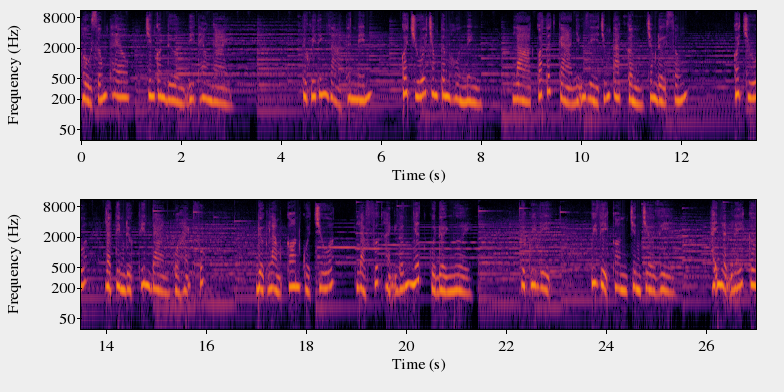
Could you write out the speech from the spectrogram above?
hầu sống theo trên con đường đi theo Ngài. Thưa quý thính giả thân mến, có Chúa trong tâm hồn mình là có tất cả những gì chúng ta cần trong đời sống. Có Chúa là tìm được thiên đàng của hạnh phúc. Được làm con của Chúa là phước hạnh lớn nhất của đời người. Thưa quý vị, quý vị còn chần chờ gì? Hãy nhận lấy cơ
